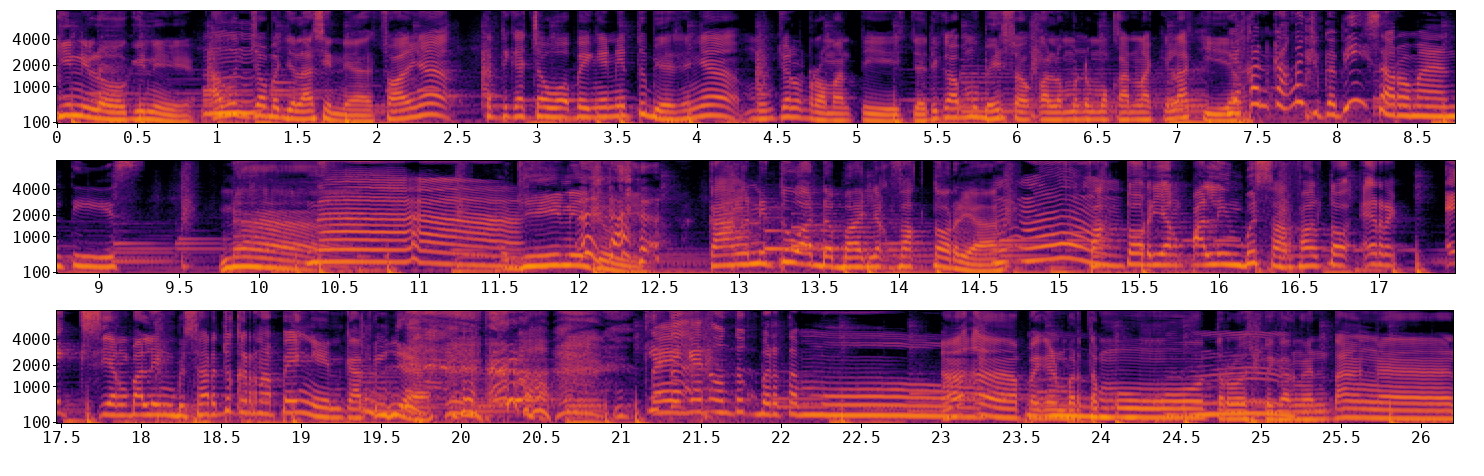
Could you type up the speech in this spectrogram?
gini loh gini Aku coba jelasin ya Soalnya ketika cowok pengen itu biasanya muncul romantis Jadi kamu besok kalau menemukan laki-laki Ya ya kan kangen juga bisa romantis. Nah Nah. gini cuy Kangen itu ada banyak faktor ya Mm-mm. Faktor yang paling besar Faktor R X yang paling besar itu karena pengen kangennya Pengen untuk bertemu. Heeh, pengen bertemu Terus pegangan tangan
